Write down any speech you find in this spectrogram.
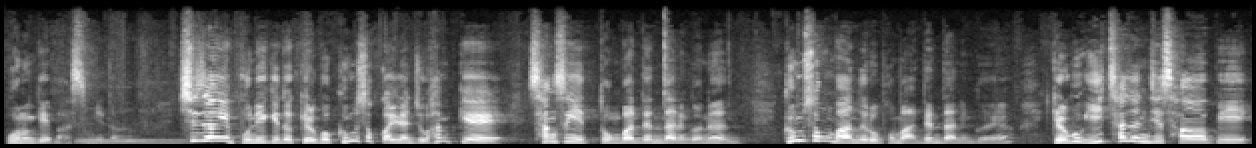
보는 게 맞습니다. 음. 시장의 분위기도 결국 금속 관련주와 함께 상승이 동반된다는 것은 금속만으로 보면 안 된다는 거예요. 결국 2차 전지 사업이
